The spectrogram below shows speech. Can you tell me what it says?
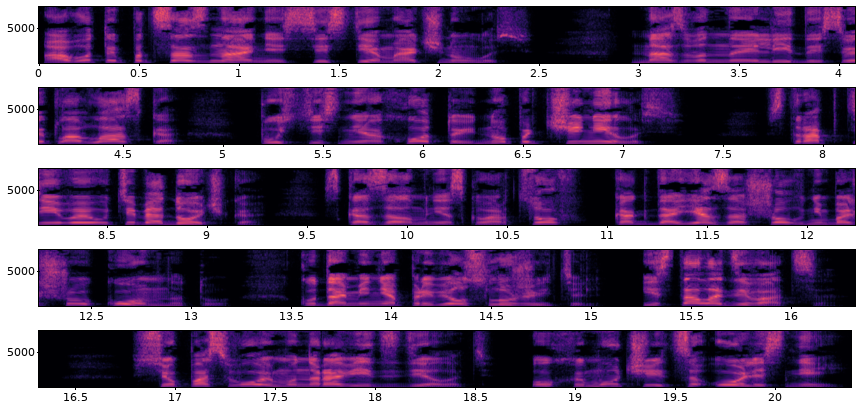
а вот и подсознание с системы очнулось. Названная Лидой Светловласка, пусть и с неохотой, но подчинилась. «Строптивая у тебя дочка», — сказал мне Скворцов, когда я зашел в небольшую комнату, куда меня привел служитель, и стал одеваться. Все по-своему норовит сделать. Ох и мучается Оля с ней.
